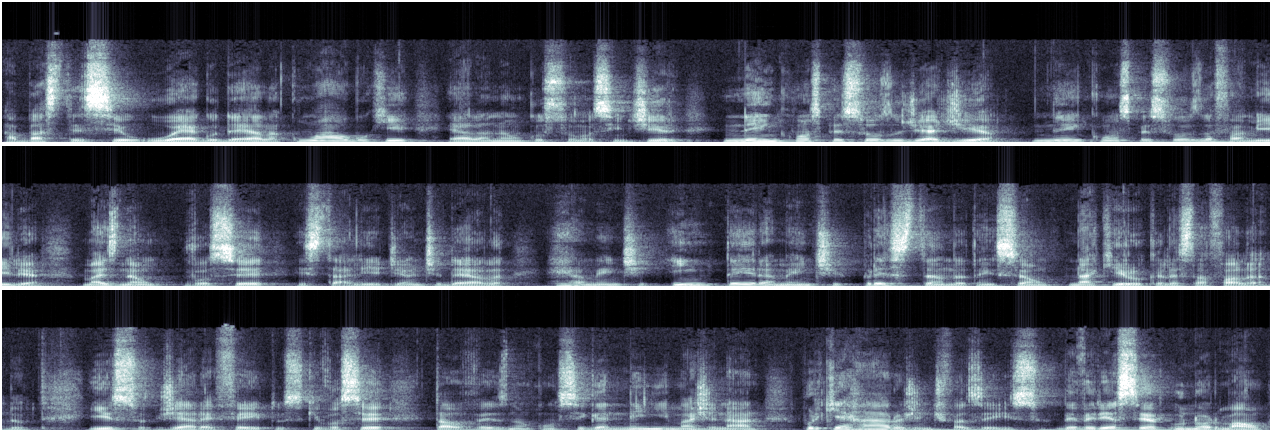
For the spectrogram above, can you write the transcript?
abasteceu o ego dela com algo que ela não costuma sentir, nem com as pessoas do dia a dia, nem com as pessoas da família, mas não, você está ali diante dela, realmente inteiramente prestando atenção naquilo que ela está falando. Isso gera efeitos que você talvez não consiga nem imaginar, porque é raro a gente fazer isso. Deveria ser o normal,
